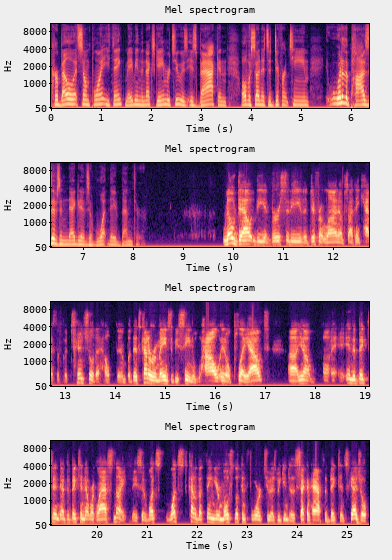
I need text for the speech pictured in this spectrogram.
Curbelo at some point, you think maybe in the next game or two is is back, and all of a sudden it's a different team. What are the positives and negatives of what they've been through? no doubt the adversity, the different lineups, I think has the potential to help them, but that kind of remains to be seen how it'll play out uh, you know, uh, in the Big Ten at the Big Ten Network last night, they said, "What's what's kind of the thing you're most looking forward to as we get into the second half of the Big Ten schedule?"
